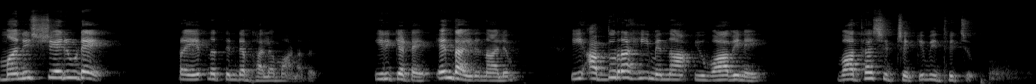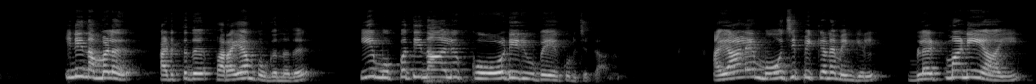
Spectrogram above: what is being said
മനുഷ്യരുടെ പ്രയത്നത്തിന്റെ ഫലമാണത്. ഇരിക്കട്ടെ. എന്തായിരുന്നാലും ഈ അബ്ദുറഹീം എന്ന യുവാവിനെ വധശിക്ഷയ്ക്ക് വിധിച്ചു. ഇനി നമ്മൾ അടുത്തത് പറയാൻ പോകുന്നത് ഈ മുപ്പത്തിനാല് കോടി രൂപയെ കുറിച്ചിട്ടാണ്. അയാളെ മോചിപ്പിക്കണമെങ്കിൽ ബ്ലഡ് മണിയായി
